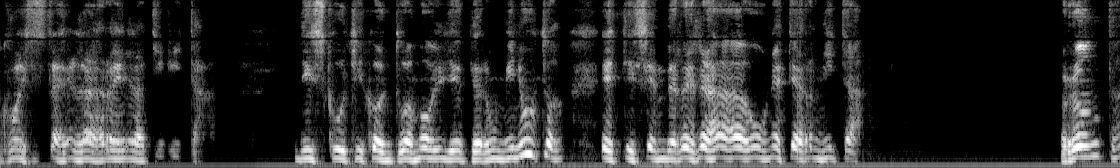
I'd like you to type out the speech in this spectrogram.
Questa è la relatività discuti con tua moglie per un minuto e ti sembrerà un'eternità. Pronta?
